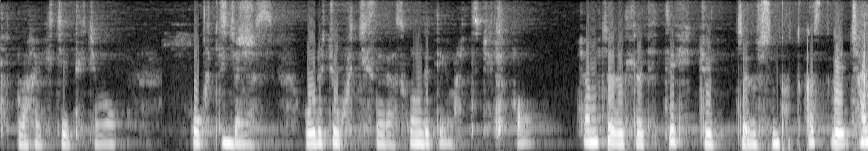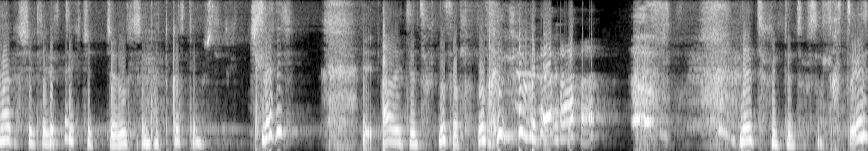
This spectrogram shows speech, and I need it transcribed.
дотнохыг хичээдэг ч юм уу хүүхэд ч юм бас өөрөө ч хүүхэд ч гэсэн бас хүн гэдгийг мартчих болохгүй чам зориулаад эцэг хүүд зориулсан подкаст гэ чамайг ашиглаад эцэг хүүд зориулсан подкаст юм шиг хэлчихлээ. Аа энэ зөвхнөөс болгосон гэж байна. Нэ зөвхөнтэй зөвс болгосон.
